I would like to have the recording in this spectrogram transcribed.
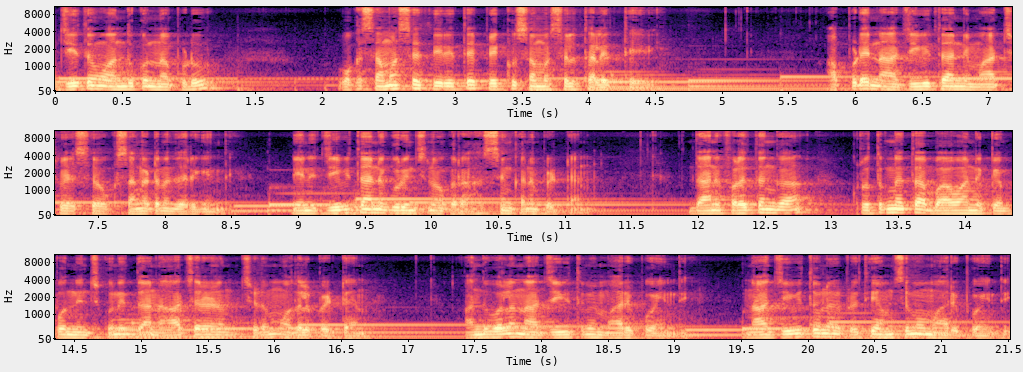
జీతం అందుకున్నప్పుడు ఒక సమస్య తీరితే పెక్కు సమస్యలు తలెత్తేవి. అప్పుడే నా జీవితాన్ని మార్చివేసే ఒక సంఘటన జరిగింది. నేను జీవితాన్ని గురించిన ఒక రహస్యం కనిపెట్టాను. దాని ఫలితంగా కృతజ్ఞతా భావాన్ని పెంపొందించుకుని దాన్ని ఆచరించడం మొదలుపెట్టాను. అందువల్ల నా జీవితమే మారిపోయింది. నా జీవితంలోని ప్రతి అంశము మారిపోయింది.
